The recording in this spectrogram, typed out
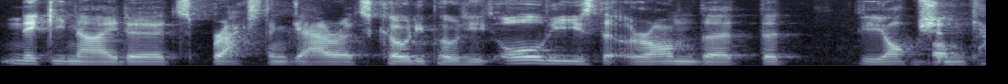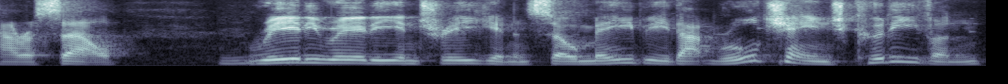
Nicky Neiderts, Braxton Garrett, Cody Poteet, all these that are on the the the option oh. carousel. Hmm. Really, really intriguing. And so maybe that rule change could even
